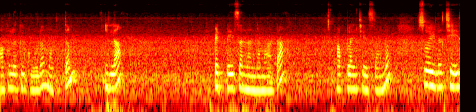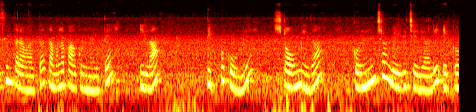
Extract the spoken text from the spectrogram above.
ఆకులకి కూడా మొత్తం ఇలా పెట్టేసాను అన్నమాట అప్లై చేశాను. సో ఇలా చేసిన తర్వాత తమలపాకులనైతే ఇలా తిప్పుకొని స్టవ్ మీద కొంచెం వేడి చేయాలి. ఎక్కువ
